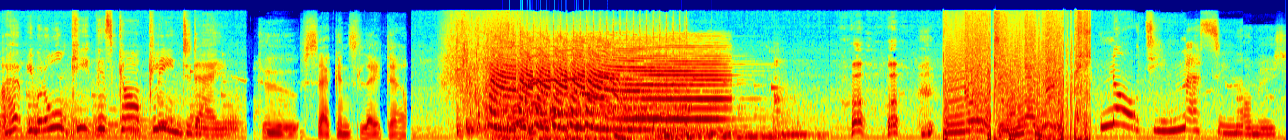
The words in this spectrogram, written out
I hope you will all keep this car clean today. Two seconds later. Naughty, naughty, messy mummies.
